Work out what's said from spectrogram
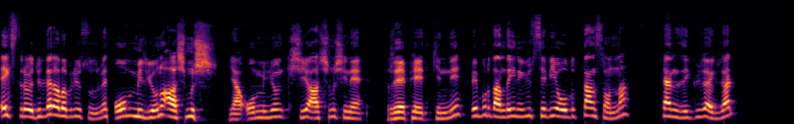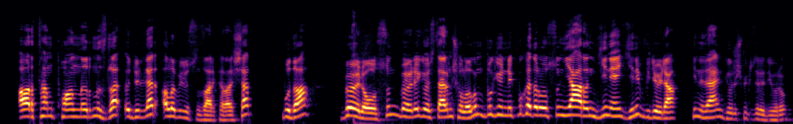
ekstra ödüller alabiliyorsunuz. Ve 10 milyonu aşmış. Yani 10 milyon kişiyi aşmış yine RP etkinliği. Ve buradan da yine 100 seviye olduktan sonra kendinize güzel güzel artan puanlarınızla ödüller alabiliyorsunuz arkadaşlar. Bu da böyle olsun. Böyle göstermiş olalım. Bugünlük bu kadar olsun. Yarın yine yeni videoyla yeniden görüşmek üzere diyorum.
